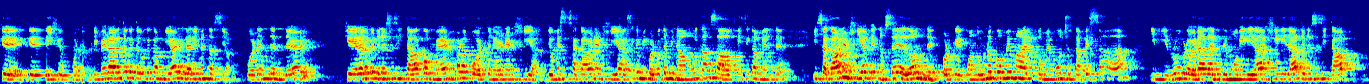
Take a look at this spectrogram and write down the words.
Que, que dije, bueno, el primer hábito que tengo que cambiar es la alimentación, poder entender que era lo que yo necesitaba comer para poder tener energía. Yo me sacaba energía, a veces que mi cuerpo terminaba muy cansado físicamente y sacaba energía que no sé de dónde, porque cuando uno come mal, come mucho, está pesada y mi rubro era de, de movilidad, agilidad, yo necesitaba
